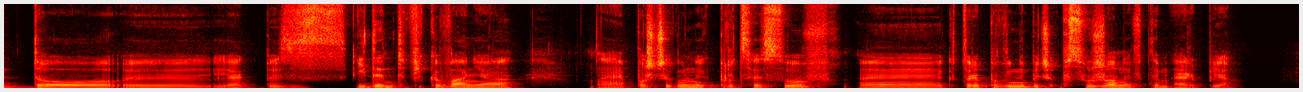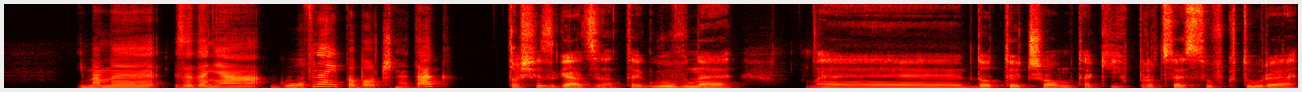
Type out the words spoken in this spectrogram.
do e, jakby zidentyfikowania e, poszczególnych procesów, e, które powinny być obsłużone w tym ERP-ie. I mamy zadania główne i poboczne, tak? To się zgadza. Te główne e, dotyczą takich procesów, które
